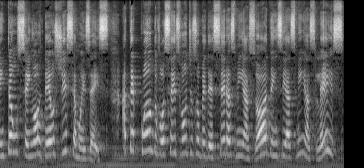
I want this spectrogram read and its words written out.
Então o Senhor Deus disse a Moisés: Até quando vocês vão desobedecer as minhas ordens e as minhas leis?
